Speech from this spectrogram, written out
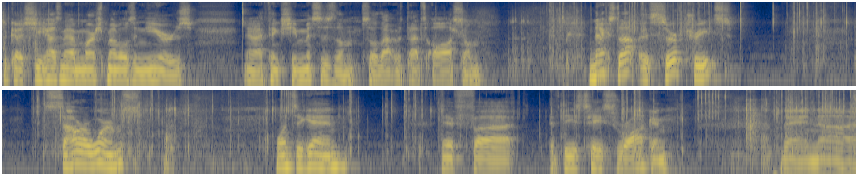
because she hasn't had marshmallows in years and I think she misses them. So that that's awesome. Next up is Surf Treats. Sour Worms. Once again, if uh, if these taste rocking, then uh,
